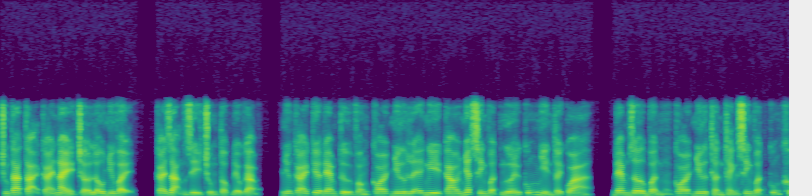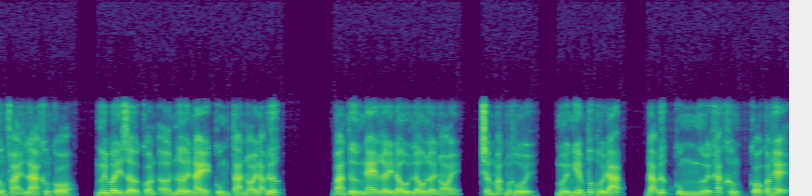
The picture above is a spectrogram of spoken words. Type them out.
Chúng ta tại cái này chờ lâu như vậy, cái dạng gì chủng tộc đều gặp, những cái kia đem tử vong coi như lễ nghi cao nhất sinh vật ngươi cũng nhìn thấy qua, đem dơ bẩn coi như thần thánh sinh vật cũng không phải là không có, ngươi bây giờ còn ở nơi này cùng ta nói đạo đức bàn tử nghe lấy đầu lâu lời nói, trầm mặc một hồi, mới nghiêm túc hồi đáp, đạo đức cùng người khác không có quan hệ,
